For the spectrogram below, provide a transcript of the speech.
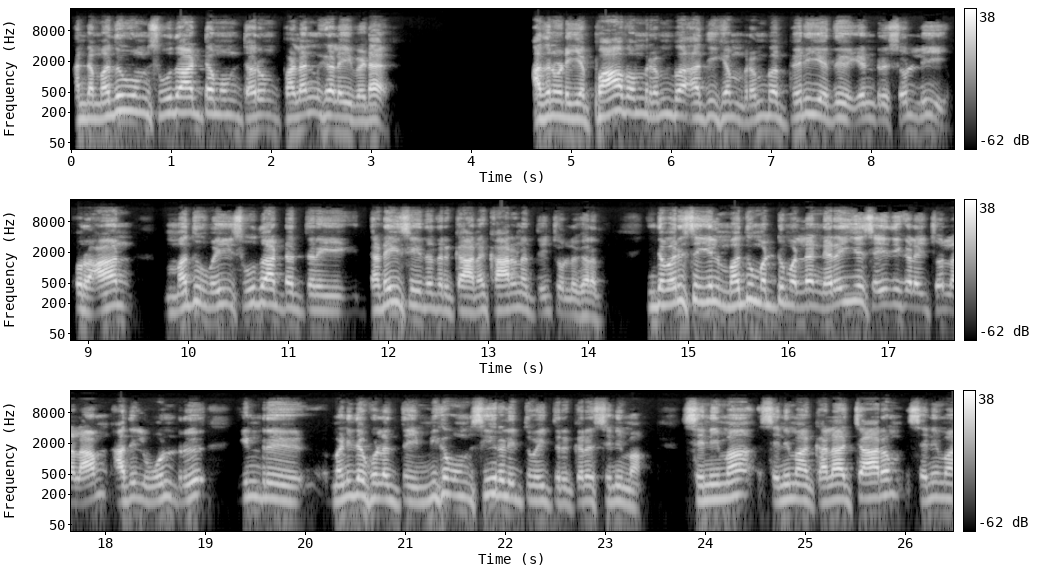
அந்த மதுவும் சூதாட்டமும் தரும் பலன்களை விட அதனுடைய பாவம் ரொம்ப அதிகம் ரொம்ப பெரியது என்று சொல்லி ஒரு ஆண் மதுவை சூதாட்டத்தை தடை செய்ததற்கான காரணத்தை சொல்லுகிறது. இந்த வரிசையில் மது மட்டுமல்ல நிறைய செய்திகளை சொல்லலாம். அதில் ஒன்று இன்று மனித குலத்தை மிகவும் சீரழித்து வைத்திருக்கிற சினிமா. சினிமா சினிமா கலாச்சாரம் சினிமா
